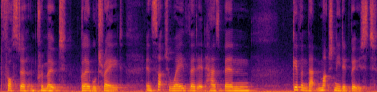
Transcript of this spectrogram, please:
foster and promote global trade in such a way that it has been given that much needed boost.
